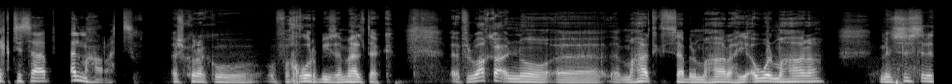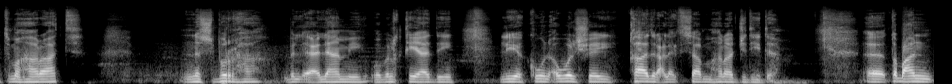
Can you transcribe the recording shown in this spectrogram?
اكتساب المهارات؟ أشكرك وفخور بزمالتك. في الواقع إنه آه، مهارة اكتساب المهارة هي أول مهارة من سلسلة مهارات نسبرها بالإعلامي وبالقيادي ليكون أول شيء قادر على اكتساب مهارات جديدة. آه، طبعا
